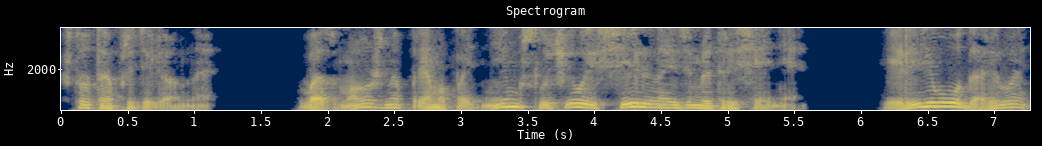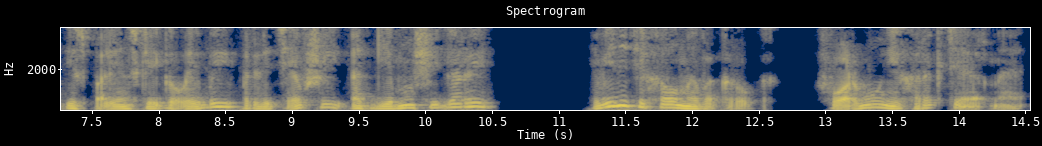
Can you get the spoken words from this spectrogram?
что-то определенное. Возможно, прямо под ним случилось сильное землетрясение. Или его ударило исполинской глыбой, прилетевшей от гибнущей горы. Видите холмы вокруг? Форма у них характерная.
